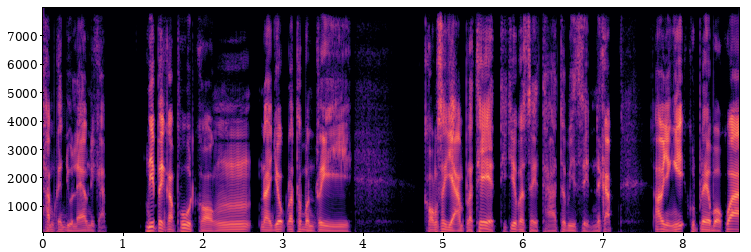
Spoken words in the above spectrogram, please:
ทำกันอยู่แล้วนี่ครับนี่เป็นคำพูดของนายกรัฐมนตรีของสยามประเทศที่ชื่อว่าเศรษฐาทวีสินนะครับ เอาอย่างนี้คุณเปลบอกว่า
